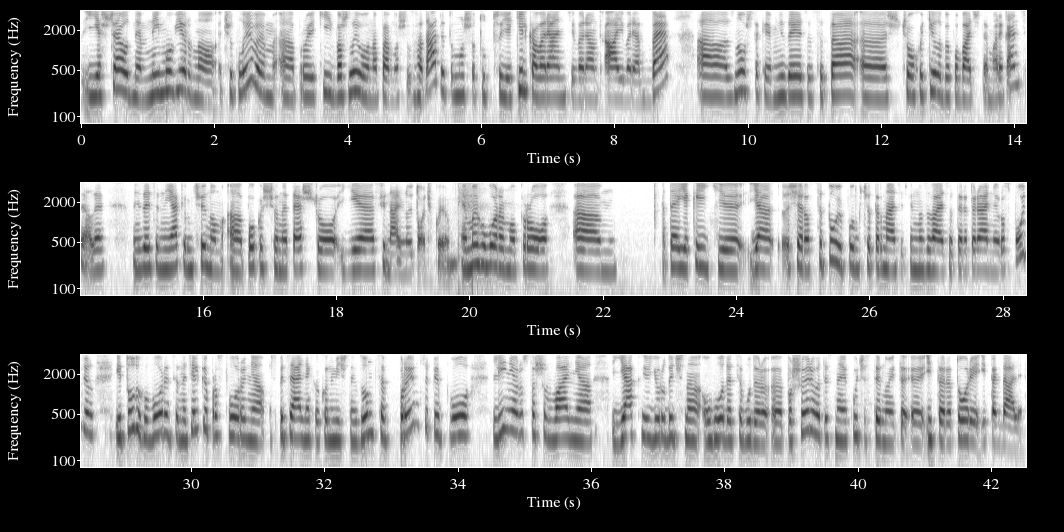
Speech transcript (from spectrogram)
є ще одним неймовірно чутливим, е, про який важливо напевно що згадати, тому що тут є кілька варіантів: варіант А і варіант Б. А, знову ж таки, мені здається, це те, е, що хотіли би побачити американці, але мені здається, ніяким чином а, поки що не те, що є фінальною точкою. Ми говоримо про. ем, те, який е, я ще раз цитую пункт 14, він називається територіальний розподіл, і тут говориться не тільки про створення спеціальних економічних зон, це в принципі по лінії розташування, як юридична угода це буде е, поширюватись, на яку частину і, е, і території, і так далі.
